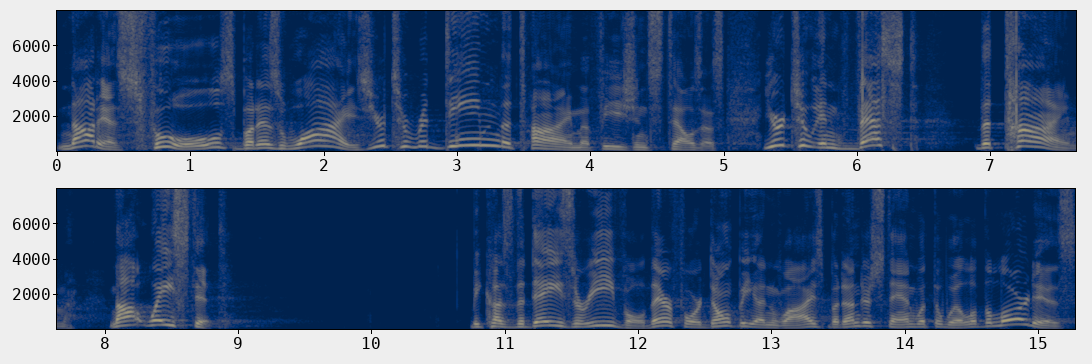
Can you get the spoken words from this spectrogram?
not as fools, but as wise. You're to redeem the time, Ephesians tells us. You're to invest the time, not waste it. Because the days are evil. Therefore, don't be unwise, but understand what the will of the Lord is.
